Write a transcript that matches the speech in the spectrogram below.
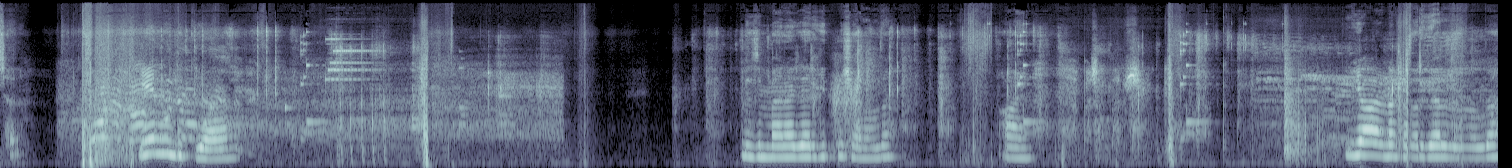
Geçelim. Yenildik ya. Bizim menajer gitmiş herhalde. Aynen. Şey. Yarına kadar gelir herhalde.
